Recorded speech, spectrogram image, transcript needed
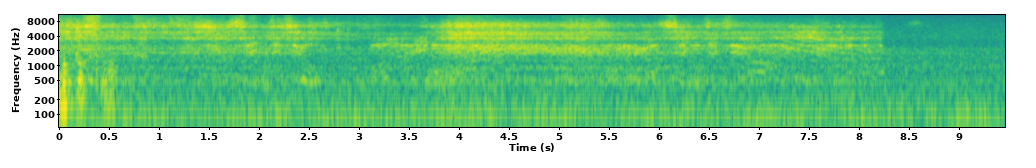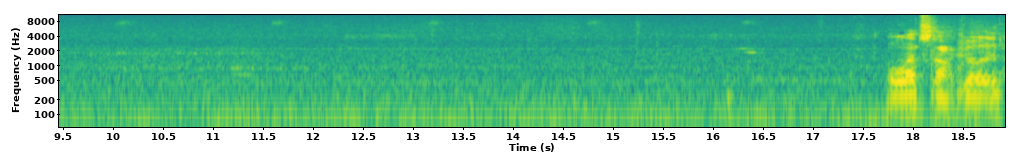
What the fuck? Well, that's not good.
